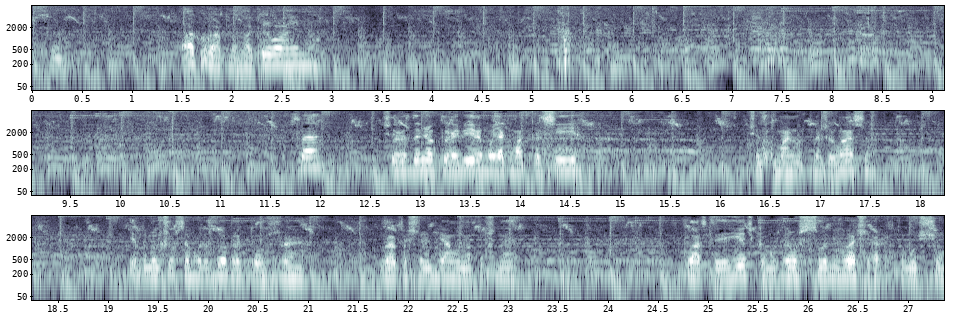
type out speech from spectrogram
Все. Акуратно накриваємо. Все. Через деньок перевіримо, як матка сіє, чи нормально прижилася. Я думаю, якщо все буде добре, то вже завтрашнього дня вона почне класти яєчка, можливо, ще сьогодні ввечері, тому що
